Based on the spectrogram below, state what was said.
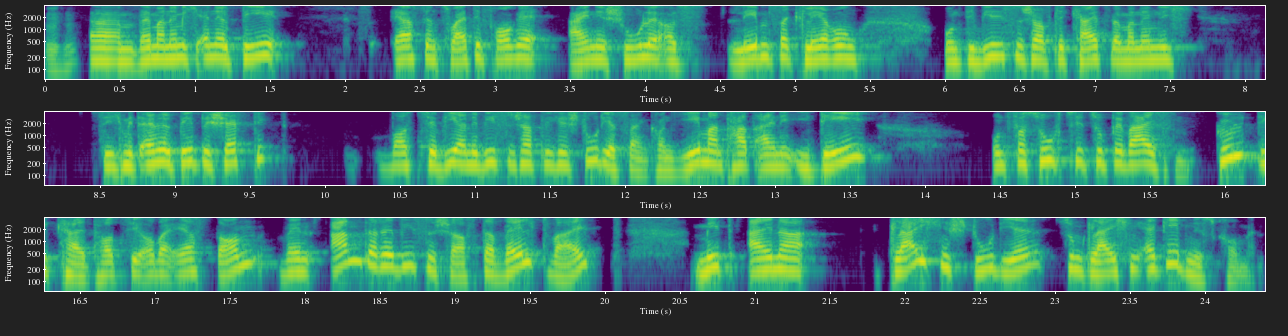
Mhm. Ähm, wenn man nämlich NLP, erste und zweite Frage, eine Schule als Lebenserklärung und die Wissenschaftlichkeit, wenn man nämlich sich mit NLP beschäftigt, was ja wie eine wissenschaftliche Studie sein kann. Jemand hat eine Idee und versucht sie zu beweisen. Gültigkeit hat sie aber erst dann, wenn andere Wissenschaftler weltweit mit einer gleichen Studie zum gleichen Ergebnis kommen.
